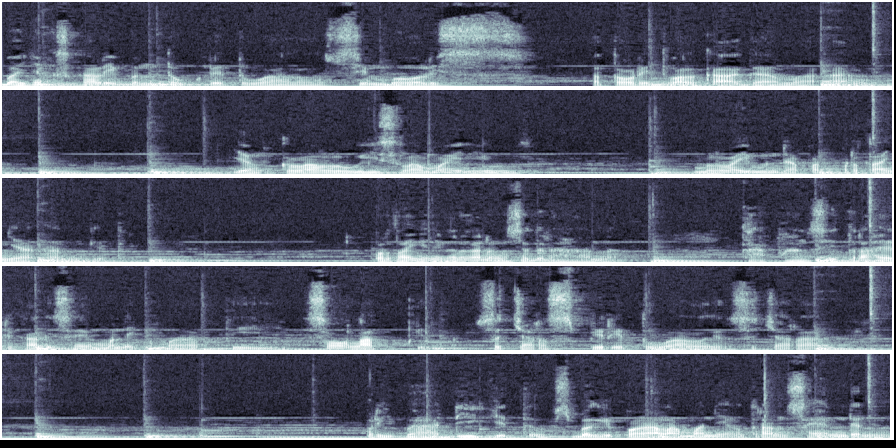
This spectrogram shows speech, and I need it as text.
Banyak sekali bentuk ritual simbolis atau ritual keagamaan yang kelalui selama ini mulai mendapat pertanyaan gitu. Pertanyaannya kadang-kadang sederhana. Kapan sih terakhir kali saya menikmati sholat gitu secara spiritual gitu secara pribadi gitu sebagai pengalaman yang transenden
